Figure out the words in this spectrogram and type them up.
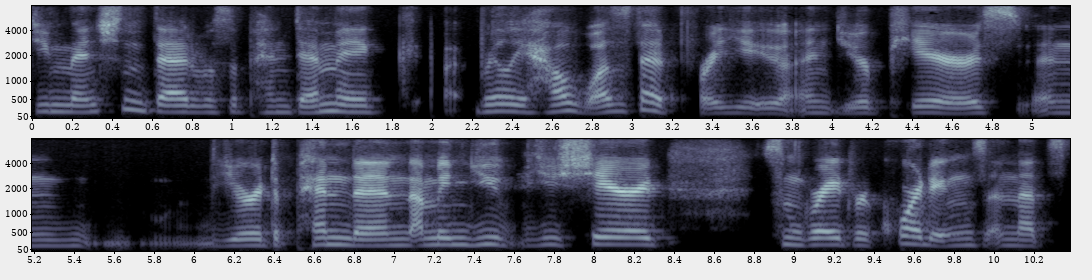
You mentioned that with a pandemic. Really how was that for you and your peers and your dependent? I mean you you shared some great recordings and that's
